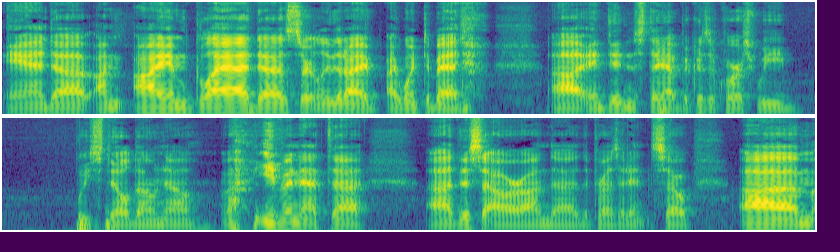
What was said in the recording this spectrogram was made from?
and I'm I am glad certainly that I, I went to bed uh, and didn't stay up because of course we we still don't know even at uh, uh, this hour on the the president. So um,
